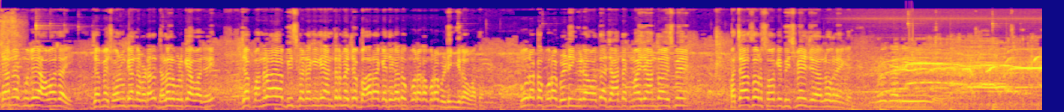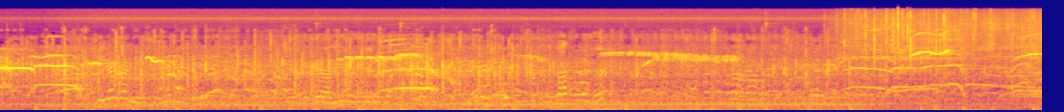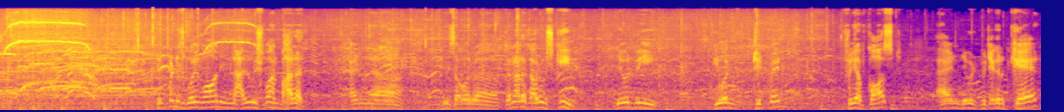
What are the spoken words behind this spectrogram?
अचानक मुझे आवाज़ आई। जब मैं शोरूम के अंदर बैठा था धड़ल बोल के आवाज़ आई। जब पंद्रह या बीस कटा के अंदर मैं जब बाहर आके देखा तो पूरा का पूरा बिल्डिंग गिरा हुआ था। पूरा का पूरा बिल्डिंग गिरा हुआ था। जहाँ तक मैं जानता हूँ इसमें पचास और सौ के बीच में लोग रहेंगे। Treatment is going on in Ayushman Bharat and uh, this our uh, Karnataka scheme. They will be given treatment free of cost and they will be taken care.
